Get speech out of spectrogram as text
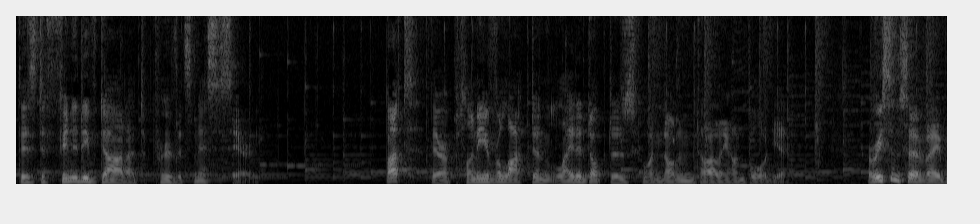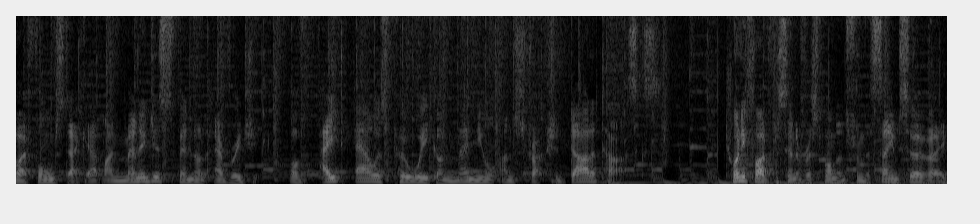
There's definitive data to prove it's necessary. But there are plenty of reluctant late adopters who are not entirely on board yet. A recent survey by Formstack outlined managers spend on average of 8 hours per week on manual unstructured data tasks. 25% of respondents from the same survey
